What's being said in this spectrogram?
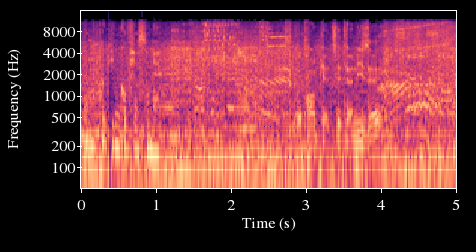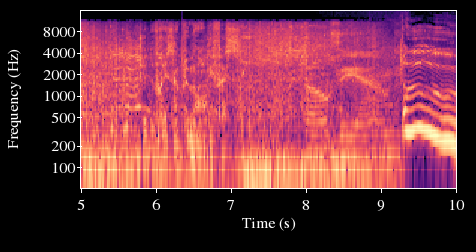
non, aucune confiance en eux. Si votre enquête s'éternisait, je devrais simplement l'effacer. Ouh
